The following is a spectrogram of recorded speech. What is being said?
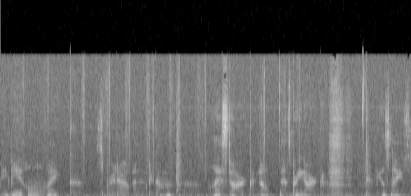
Maybe it'll like spread out and become less dark. No, that's pretty dark. Feels nice.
